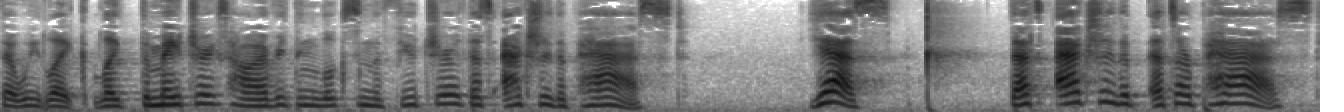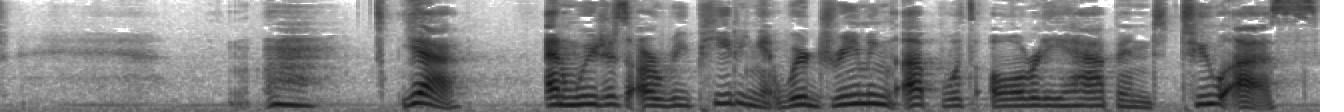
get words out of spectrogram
that we like like the matrix how everything looks in the future that's actually the past. Yes that's actually the that's our past. Yeah and we just are repeating it. We're dreaming up what's already happened to us.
